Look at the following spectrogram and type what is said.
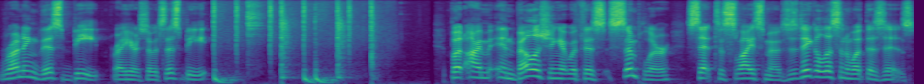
running this beat right here. So it's this beat. But I'm embellishing it with this simpler set to slice mode. So take a listen to what this is.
